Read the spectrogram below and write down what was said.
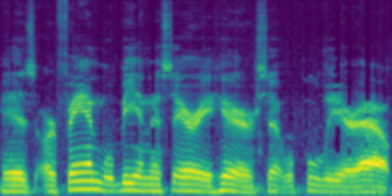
is our fan will be in this area here so it will pull the air out.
